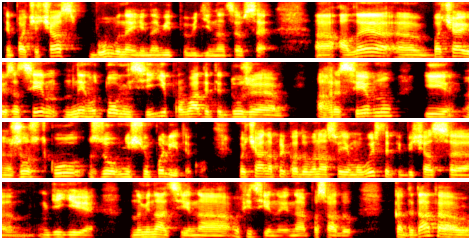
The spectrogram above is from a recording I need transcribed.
Тим паче, час був у неї на відповіді на це все. Е, Але е, бачаю за цим неготовність її провадити дуже агресивну і е, жорстку зовнішню політику. Хоча, наприклад, вона в своєму виступі під час е, її номінації на офіційної на посаду кандидата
